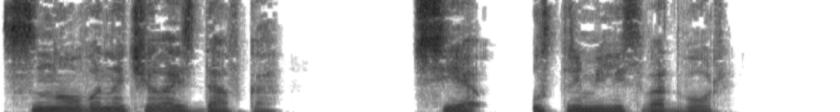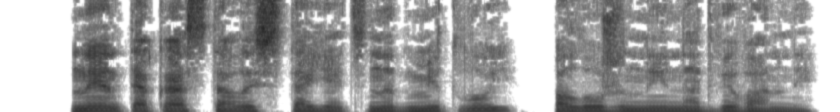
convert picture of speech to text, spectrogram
Снова началась давка. Все устремились во двор. Нэн так и осталась стоять над метлой, положенной на две ванны.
